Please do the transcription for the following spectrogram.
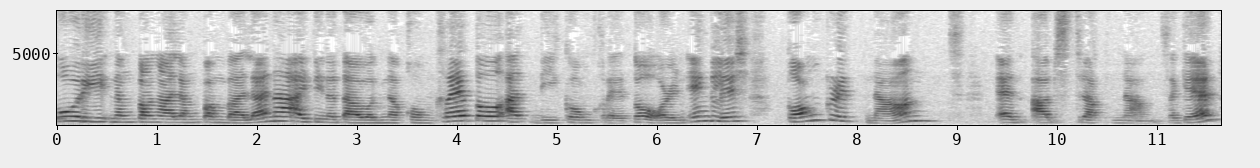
uri ng pangalang pambalana ay tinatawag na konkreto at di konkreto or in English, concrete nouns and abstract nouns. Again,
